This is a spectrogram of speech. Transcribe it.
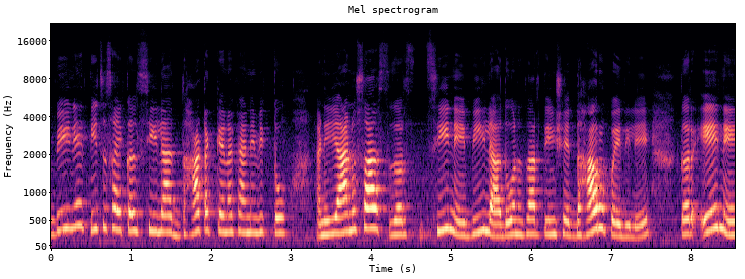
बीने तीच सायकल सीला दहा टक्के नफ्याने विकतो. आणि यानुसार जर सीने बीला दोन हजार तीनशे दहा रुपये दिले तर एने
